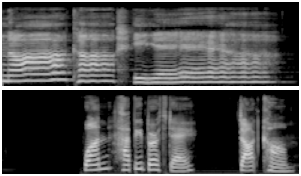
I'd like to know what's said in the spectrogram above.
Naka, yeah. One happy birthday dot com.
